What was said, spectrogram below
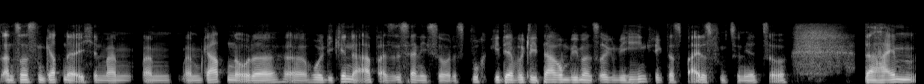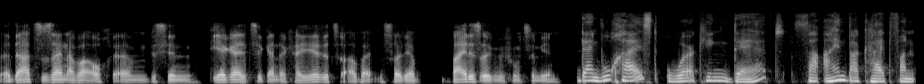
ansonsten gärtner ich in meinem, meinem, meinem Garten oder äh, hole die Kinder ab. Also ist ja nicht so. Das Buch geht ja wirklich darum, wie man es irgendwie hinkriegt, dass beides funktioniert. So daheim äh, da zu sein, aber auch ähm, ein bisschen ehrgeizig an der Karriere zu arbeiten. Das soll ja beides irgendwie funktionieren. Dein Buch heißt Working Dad, Vereinbarkeit von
